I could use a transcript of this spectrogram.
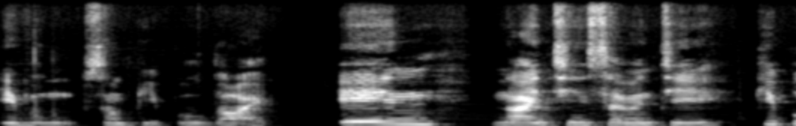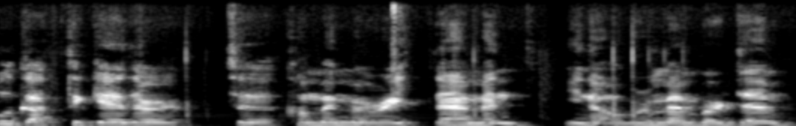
even some people died in 1970 people got together to commemorate them and you know remember them.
